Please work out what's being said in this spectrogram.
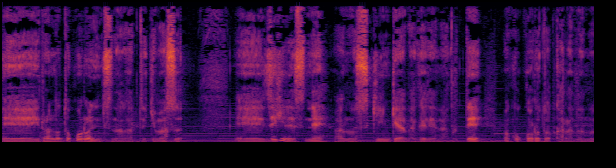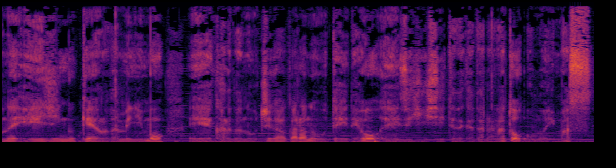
えー、いろんなところにつながってきます。えー、ぜひですね、あのスキンケアだけでなくて、まあ、心と体のね、エイジングケアのためにも、えー、体の内側からのお手入れを、えー、ぜひしていただけたらなと思います。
